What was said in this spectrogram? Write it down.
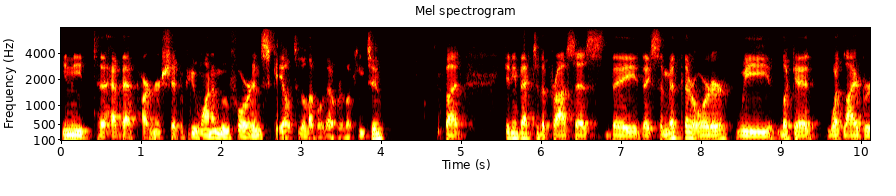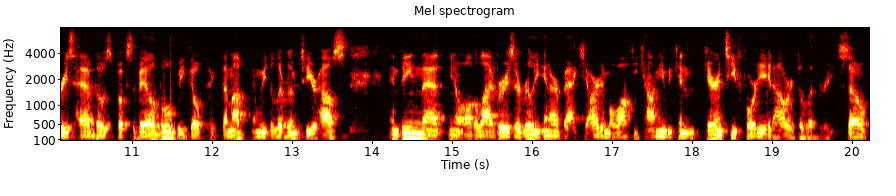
you need to have that partnership if you want to move forward and scale to the level that we're looking to. But getting back to the process, they they submit their order. We look at what libraries have those books available. We go pick them up and we deliver them to your house. And being that you know all the libraries are really in our backyard in Milwaukee County, we can guarantee 48 hour delivery. So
